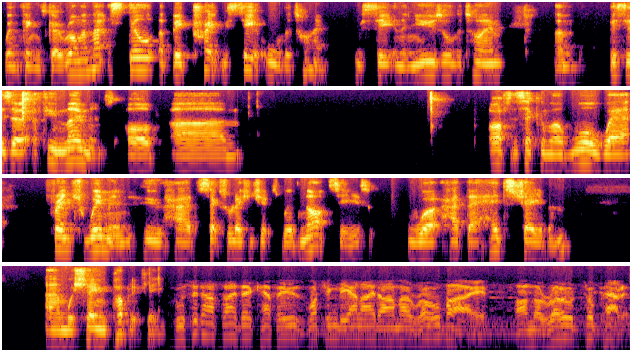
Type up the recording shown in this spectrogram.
when things go wrong. And that's still a big trait. We see it all the time. We see it in the news all the time. Um, this is a, a, few moments of um, after the Second World War where French women who had sexual relationships with Nazis were had their heads shaven and were shamed publicly. Who sit outside their cafes watching the Allied armor roll by on the road to Paris.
